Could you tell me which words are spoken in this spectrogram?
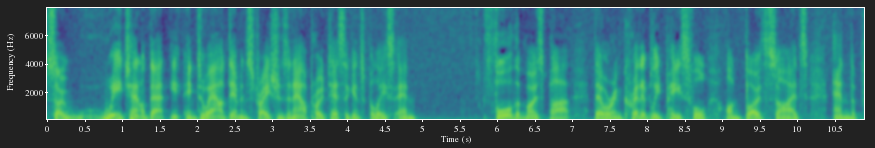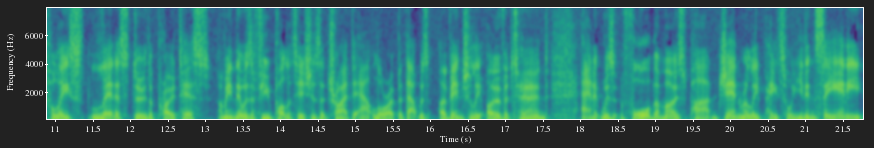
So we channeled that into our demonstrations and our protests against police, and for the most part, they were incredibly peaceful on both sides, and the police let us do the protests. I mean, there was a few politicians that tried to outlaw it, but that was eventually overturned, and it was for the most part generally peaceful. You didn't see any.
